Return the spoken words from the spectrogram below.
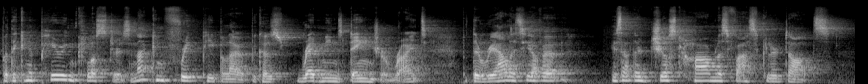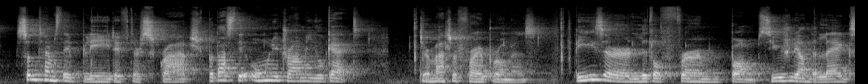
but they can appear in clusters, and that can freak people out because red means danger, right? But the reality of it, is that they're just harmless vascular dots. Sometimes they bleed if they're scratched, but that's the only drama you'll get. Dermatofibromas. These are little firm bumps, usually on the legs,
